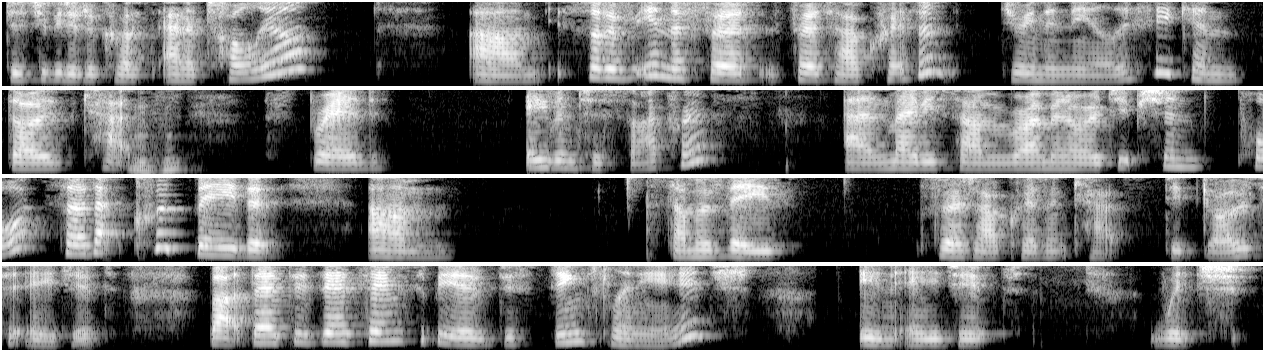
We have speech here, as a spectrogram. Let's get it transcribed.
distributed across Anatolia, um, sort of in the fer- Fertile Crescent during the Neolithic, and those cats spread even to Cyprus and maybe some Roman or Egyptian ports. So that could be that um, some of these Fertile Crescent cats did go to Egypt, but there, there seems to be a distinct lineage in Egypt which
